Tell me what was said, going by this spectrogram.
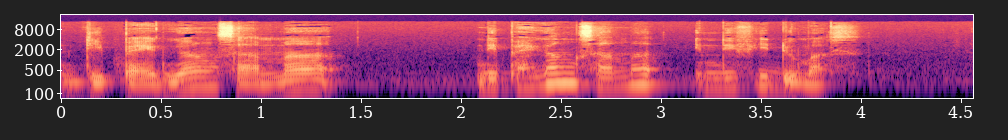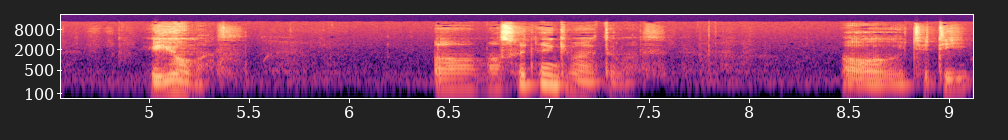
Dipegang sama dipegang sama individu mas. Iya mas oh, maksudnya gimana tuh mas? Oh jadi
